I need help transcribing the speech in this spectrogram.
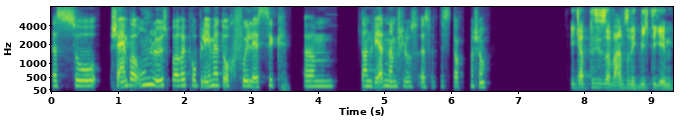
dass so scheinbar unlösbare Probleme doch voll lässig ähm, dann werden am Schluss. Also das taugt man schon. Ich glaube, das ist auch wahnsinnig wichtig eben.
